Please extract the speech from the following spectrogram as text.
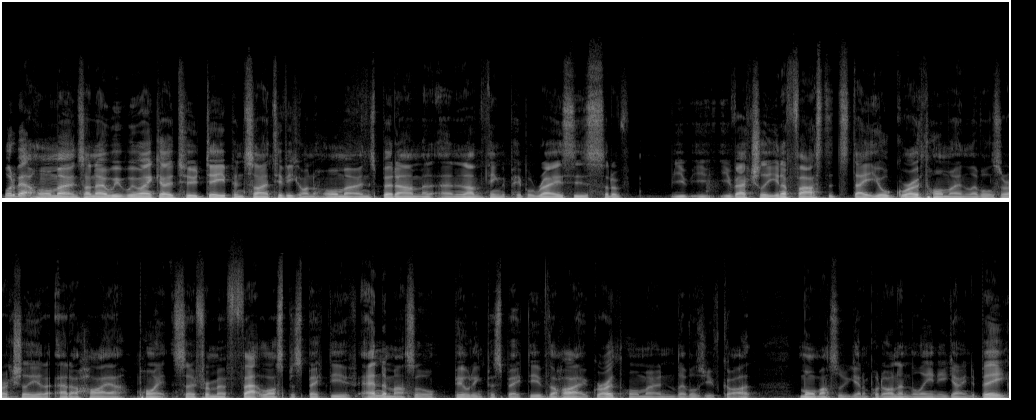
What about hormones? I know we, we won't go too deep and scientific on hormones, but um, another thing that people raise is sort of you, you, you've actually, in a fasted state, your growth hormone levels are actually at a, at a higher point. So, from a fat loss perspective and a muscle building perspective, the higher growth hormone levels you've got, more muscle you're going to put on and the leaner you're going to be.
